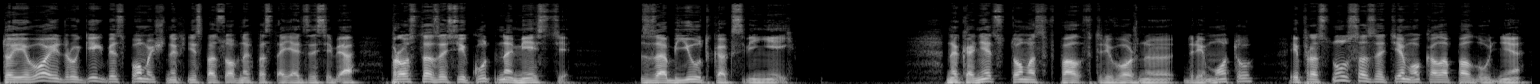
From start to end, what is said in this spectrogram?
то его и других беспомощных, неспособных постоять за себя, просто засекут на месте – забьют, как свиней. Наконец Томас впал в тревожную дремоту и проснулся затем около полудня,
